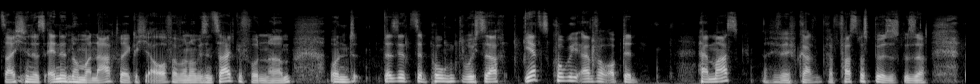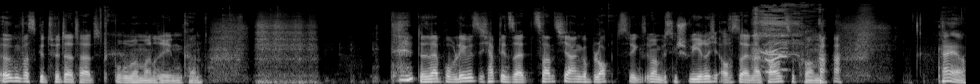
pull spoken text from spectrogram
zeichnen das Ende nochmal nachträglich auf, weil wir noch ein bisschen Zeit gefunden haben. Und das ist jetzt der Punkt, wo ich sage, jetzt gucke ich einfach, ob der Herr Musk, ich habe gerade fast was Böses gesagt, irgendwas getwittert hat, worüber man reden kann. Das Problem ist, ich habe den seit 20 Jahren geblockt, deswegen ist es immer ein bisschen schwierig, auf seinen Account zu kommen. Naja,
